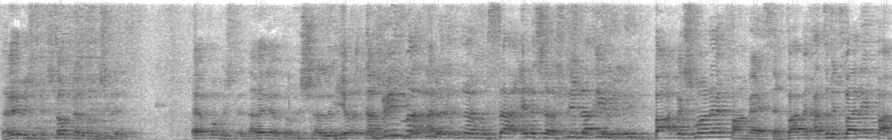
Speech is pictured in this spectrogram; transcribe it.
תביא לי משלי, שלוף לי אותו משלי. איפה משלי? נראה לי אותו. תבין מה, אני נותן להם מוסר, אלה של השליבלחים, פעם בשמונה, פעם בעשר, פעם עשרה מתפעלים, פעם...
